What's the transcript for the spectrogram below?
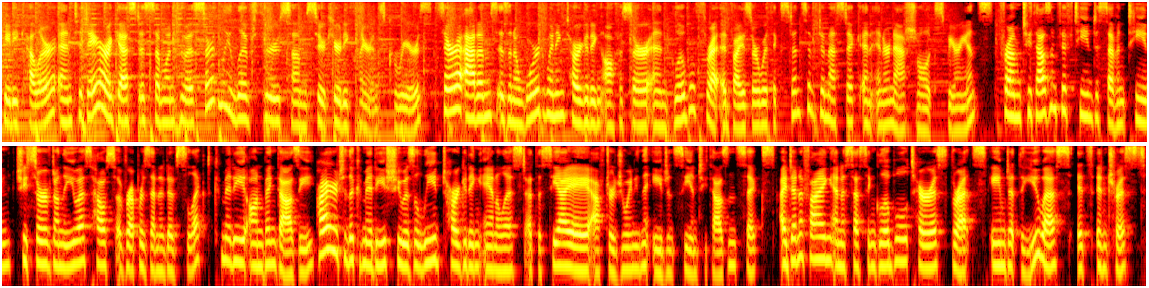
Katie Keller, and today our guest is someone who has certainly lived through some security clearance careers. Sarah Adams is an award winning targeting officer and global threat advisor with extensive domestic and international experience. From 2015 to 17, she served on the U.S. House of Representatives Select Committee on Benghazi. Prior to the committee, she was a lead targeting analyst at the CIA after joining the agency in 2006, identifying and assessing global terrorist threats aimed at the U.S., its interests,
